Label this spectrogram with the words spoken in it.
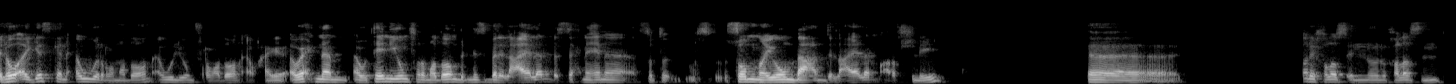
اللي هو اي جيس كان أول رمضان أول يوم في رمضان أو حاجة أو إحنا أو تاني يوم في رمضان بالنسبة للعالم بس إحنا هنا صمنا يوم بعد العالم معرفش ليه. آه خلاص انه خلاص انت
